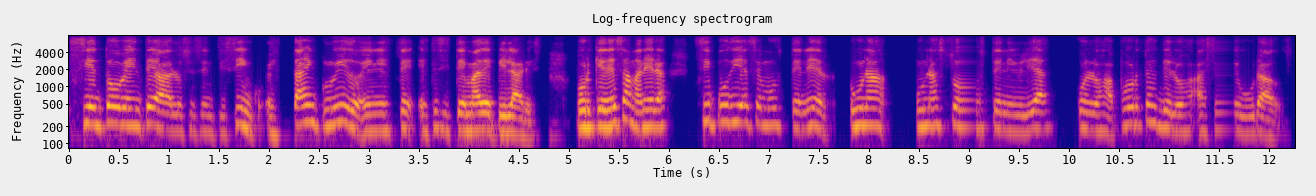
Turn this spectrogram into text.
120 a los 65. Está incluido en este, este sistema de pilares, porque de esa manera sí pudiésemos tener una, una sostenibilidad con los aportes de los asegurados.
